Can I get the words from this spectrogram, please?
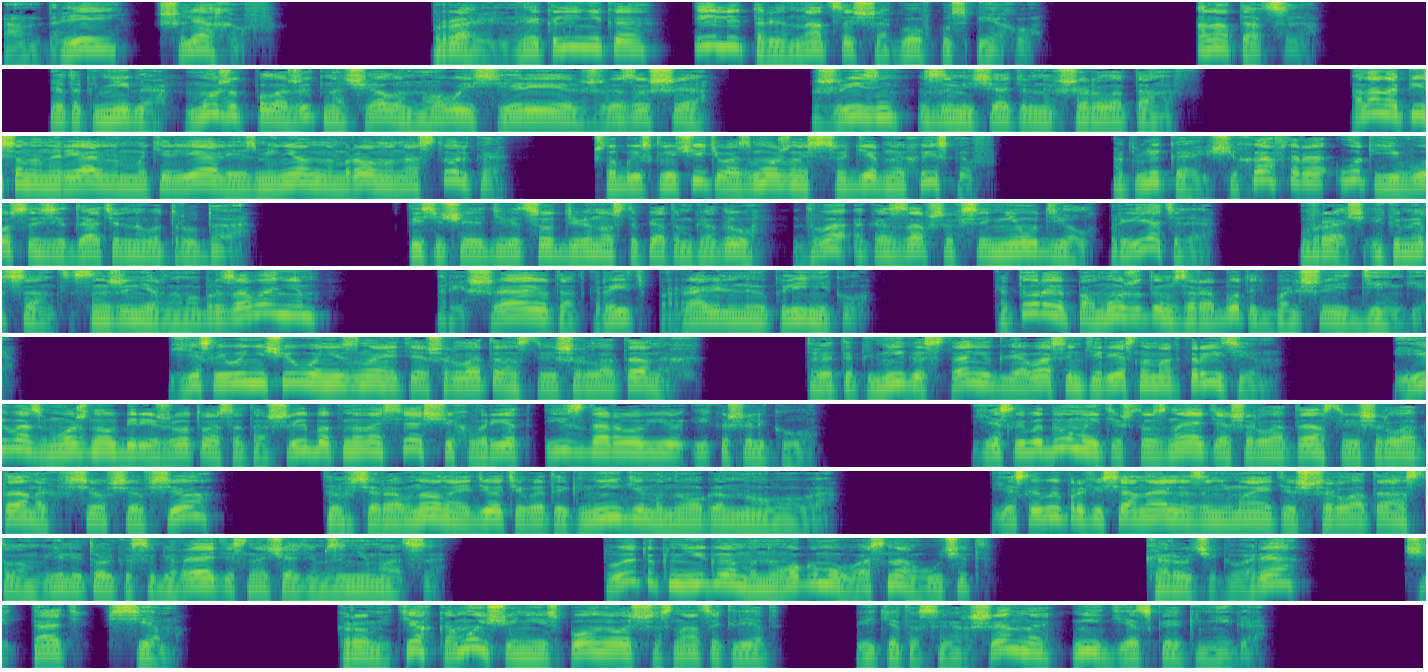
Андрей Шляхов. Правильная клиника или 13 шагов к успеху. Аннотация. Эта книга может положить начало новой серии ЖЗШ «Жизнь замечательных шарлатанов». Она написана на реальном материале, измененном ровно настолько, чтобы исключить возможность судебных исков отвлекающих автора от его созидательного труда. В 1995 году два оказавшихся неудел приятеля, врач и коммерсант с инженерным образованием, решают открыть правильную клинику, которая поможет им заработать большие деньги. Если вы ничего не знаете о шарлатанстве и шарлатанах, то эта книга станет для вас интересным открытием, и, возможно, убережет вас от ошибок, наносящих вред и здоровью, и кошельку. Если вы думаете, что знаете о шарлатанстве и шарлатанах все-все-все, то все равно найдете в этой книге много нового. Если вы профессионально занимаетесь шарлатанством или только собираетесь начать им заниматься, то эта книга многому вас научит. Короче говоря, читать всем кроме тех, кому еще не исполнилось 16 лет, ведь это совершенно не детская книга.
